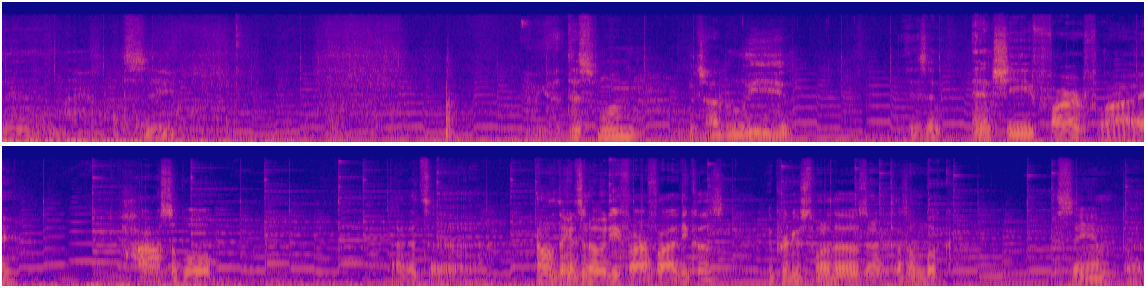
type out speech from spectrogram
and let's see. And we got this one, which I believe is an Enchi Firefly. Possible that it's a. I don't think it's an OD Firefly because we produced one of those and it doesn't look the same, but.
